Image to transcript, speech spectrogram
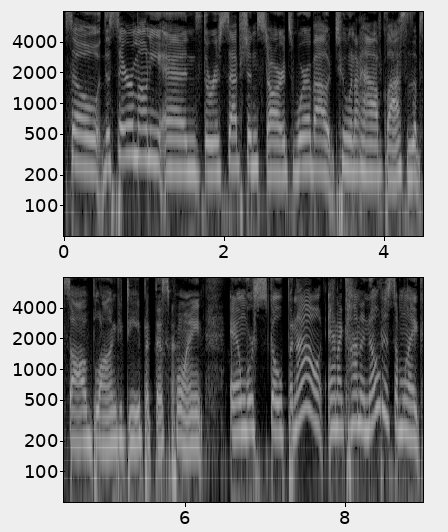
So the ceremony ends, the reception starts. We're about two and a half glasses of Sauv Blanc deep at this point, and we're scoping out. And I kind of noticed, I'm like,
